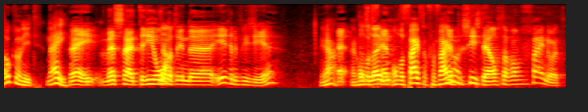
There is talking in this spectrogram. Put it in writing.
Ook nog niet, nee. Nee, wedstrijd 300 in de eredivisie hè. Ja, Eh, en dat is 100 leuk. 150 voor En Feyenoord. precies de helft daarvan voor Feyenoord.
